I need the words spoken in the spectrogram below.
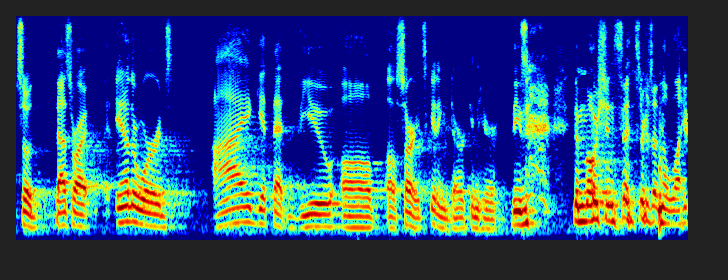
so that's right. In other words, I get that view of oh sorry, it's getting dark in here. These the motion sensors and the light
